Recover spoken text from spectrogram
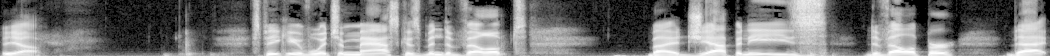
yeah. Speaking of which, a mask has been developed by a Japanese developer that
